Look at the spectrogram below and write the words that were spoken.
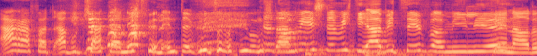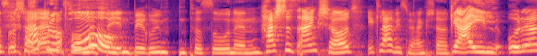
Arafat Abu Chaka nicht für ein Interview zur Verfügung stand. Domi ist nämlich die ABC-Familie. Genau, das ist halt einfach so Apropos. mit den berühmten Personen. Hast du das angeschaut? Ja klar, habe ich es mir angeschaut. Geil, oder?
